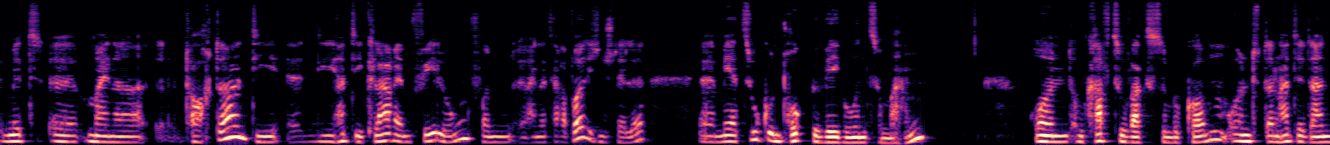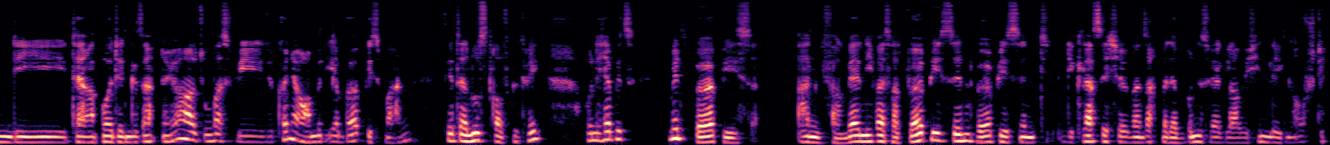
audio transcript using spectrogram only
mit äh, meiner äh, Tochter, die, äh, die hat die klare Empfehlung von äh, einer therapeutischen Stelle, äh, mehr Zug- und Druckbewegungen zu machen und um Kraftzuwachs zu bekommen. Und dann hatte dann die Therapeutin gesagt, naja, sowas wie, Sie können ja auch mit ihr Burpees machen. Sie hat da Lust drauf gekriegt. Und ich habe jetzt mit Burpees angefangen. Wer nicht weiß, was Burpees sind, Burpees sind die klassische, man sagt bei der Bundeswehr, glaube ich, hinlegen, aufstehen.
